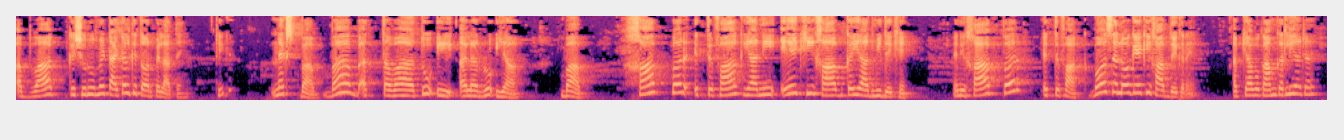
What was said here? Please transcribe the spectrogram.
ابواب کے شروع میں ٹائٹل کے طور پہ لاتے ہیں، ٹھیک ہے؟ نیکسٹ باب باب الرؤیا، باب، خواب پر اتفاق یعنی ایک ہی خواب کئی آدمی دیکھیں۔ یعنی خواب پر اتفاق، بہت سے لوگ ایک ہی خواب دیکھ رہے ہیں۔ اب کیا وہ کام کر لیا جائے؟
